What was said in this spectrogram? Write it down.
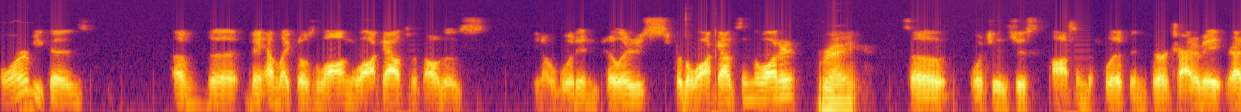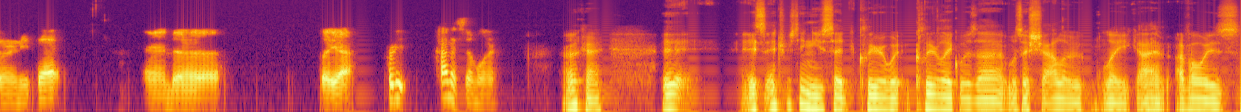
more because of the, they have like those long walkouts with all those, you know, wooden pillars for the walkouts in the water. Right. So, which is just awesome to flip and throw a chatterbait right underneath that. And, uh, but yeah, pretty, kind of similar. Okay. It, it's interesting you said Clear Clear Lake was a was a shallow lake. I I've always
